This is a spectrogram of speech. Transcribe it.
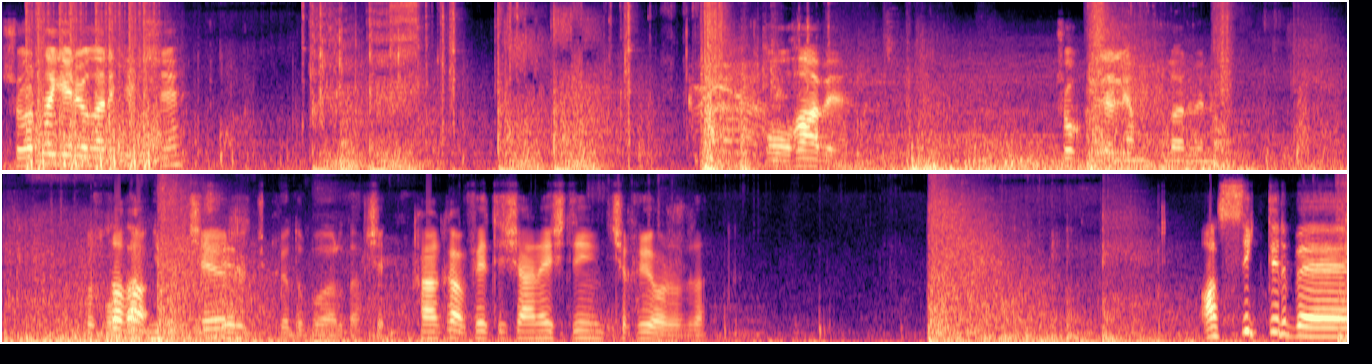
Şorta geliyorlar iki kişi. Oha be. Çok güzel yamuttular beni. Mustafa Oradan gibi çık. herif çıkıyordu bu arada. çık. Kanka fetişhane içtiğin çıkıyor orada. Az siktir be.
